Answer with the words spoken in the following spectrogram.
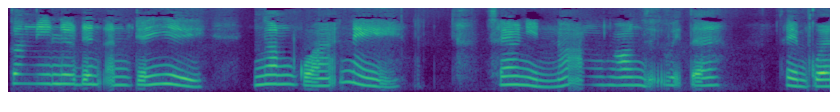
Con đi lưu đến ăn cái gì? Ngon quá nè. Sao nhìn nó ăn ngon dữ vậy ta? Thèm quá.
